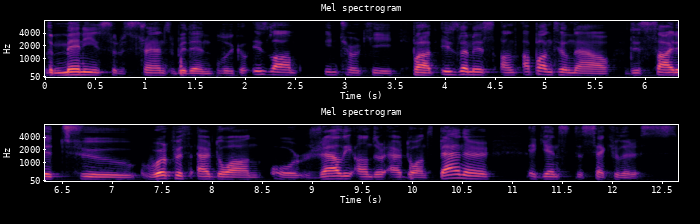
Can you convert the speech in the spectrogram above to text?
the many sort of strands within political Islam in Turkey. But Islamists, up until now, decided to work with Erdogan or rally under Erdogan's banner against the secularists.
